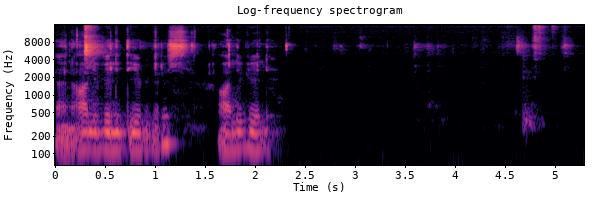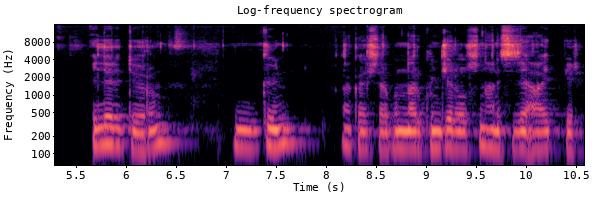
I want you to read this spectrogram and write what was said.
Yani Ali Veli diyebiliriz. Ali Veli. İleri diyorum. Gün. Arkadaşlar bunlar güncel olsun. Hani size ait bir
